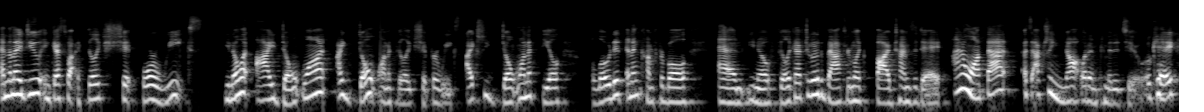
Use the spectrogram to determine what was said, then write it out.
And then I do. And guess what? I feel like shit for weeks. You know what I don't want? I don't want to feel like shit for weeks. I actually don't want to feel bloated and uncomfortable and you know feel like i have to go to the bathroom like five times a day i don't want that that's actually not what i'm committed to okay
